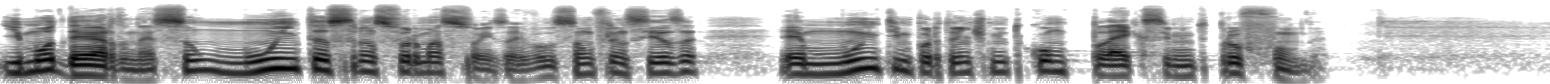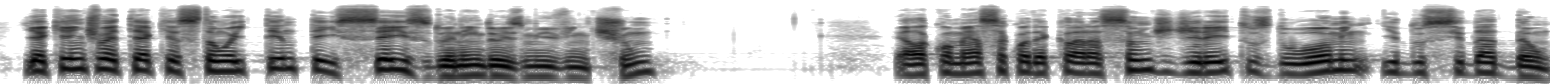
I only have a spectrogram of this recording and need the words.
e moderno. Né, são muitas transformações. A Revolução Francesa é muito importante, muito complexa e muito profunda. E aqui a gente vai ter a questão 86 do Enem 2021. Ela começa com a Declaração de Direitos do Homem e do Cidadão,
